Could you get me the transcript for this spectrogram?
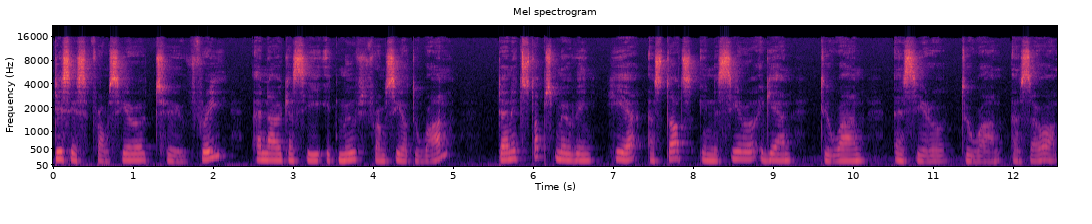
This is from 0 to 3 and now you can see it moves from 0 to 1. Then it stops moving here and starts in the 0 again to 1 and 0 to 1 and so on.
